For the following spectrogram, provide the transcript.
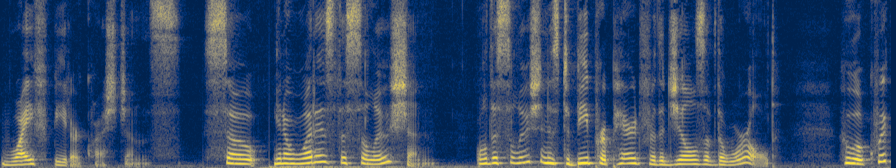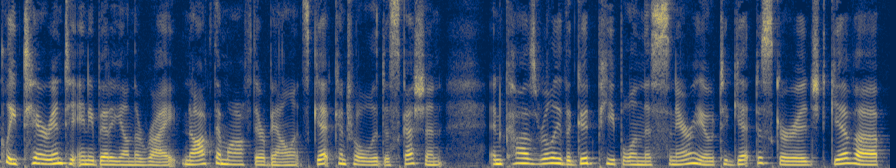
wife beater questions. So, you know, what is the solution? Well, the solution is to be prepared for the Jills of the world who will quickly tear into anybody on the right, knock them off their balance, get control of the discussion, and cause really the good people in this scenario to get discouraged, give up,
